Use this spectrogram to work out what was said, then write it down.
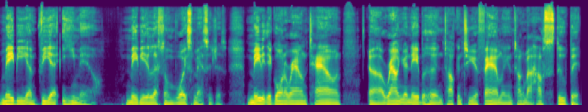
Maybe um, via email. Maybe they left some voice messages. Maybe they're going around town uh, around your neighborhood and talking to your family and talking about how stupid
